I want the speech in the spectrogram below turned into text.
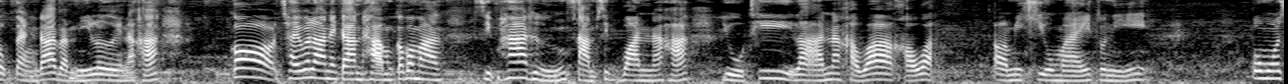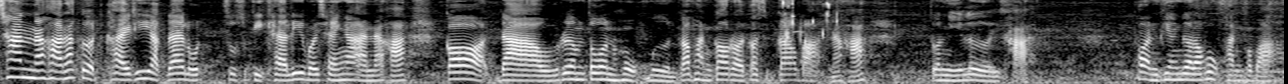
ตกแต่งได้แบบนี้เลยนะคะ ก็ใช้เวลาในการทำก็ประมาณ 15ถึง30 วันนะคะ อยู่ที่ร้านนะคะว่าเขาอะมีคิวไหมตัวนี้ โปรโมชั่นนะคะ ถ้าเกิดใครที่อยากได้รถ Suzuki Carry ไว้ใช้งานนะคะ ก็ดาวเริ่มต้น 69,999 บาทนะคะ ตัวนี้เลยค่ะ ผ่อนเพียงเดือนละ 6,000 กว่าบาท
